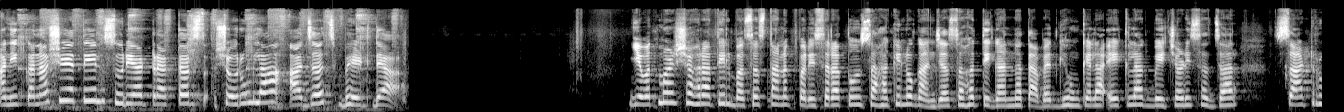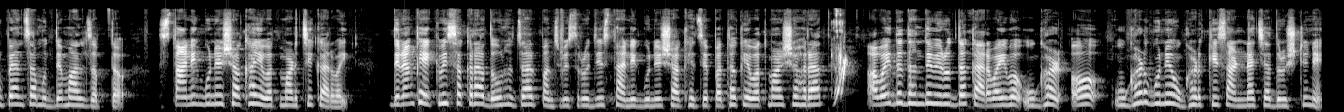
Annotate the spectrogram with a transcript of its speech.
आणि कनाशी येथील सूर्या ट्रॅक्टर्स शोरूमला आजच भेट द्या. यवतमाळ शहरातील बसस्थानक परिसरातून सहा किलो गांजासह तिघांना ताब्यात घेऊन केला एक लाख बेचाळीस हजार साठ रुपयांचा मुद्देमाल जप्त. स्थानिक गुन्हे शाखा यवतमाळची कारवाई. दिनांक एकवीस अकरा दोन हजार पंचवीस रोजी स्थानिक गुन्हे शाखेचे पथक यवतमाळ शहरात अवैध धंदेविरुद्ध कारवाई व उघड अ उघड गुन्हे उघडकीस आणण्याच्या दृष्टीने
